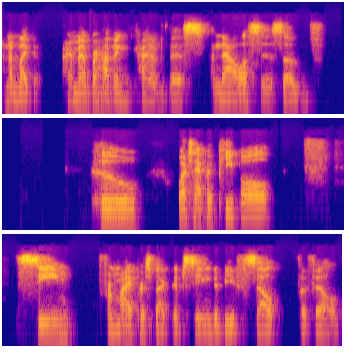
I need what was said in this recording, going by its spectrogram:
And I'm like, I remember having kind of this analysis of who, what type of people seem, from my perspective, seem to be self fulfilled.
